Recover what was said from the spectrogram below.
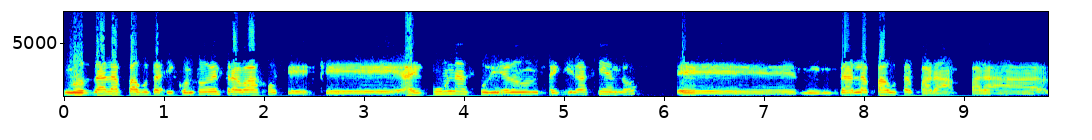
nos da la pauta y con todo el trabajo que, que algunas pudieron seguir haciendo eh, da la pauta para para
